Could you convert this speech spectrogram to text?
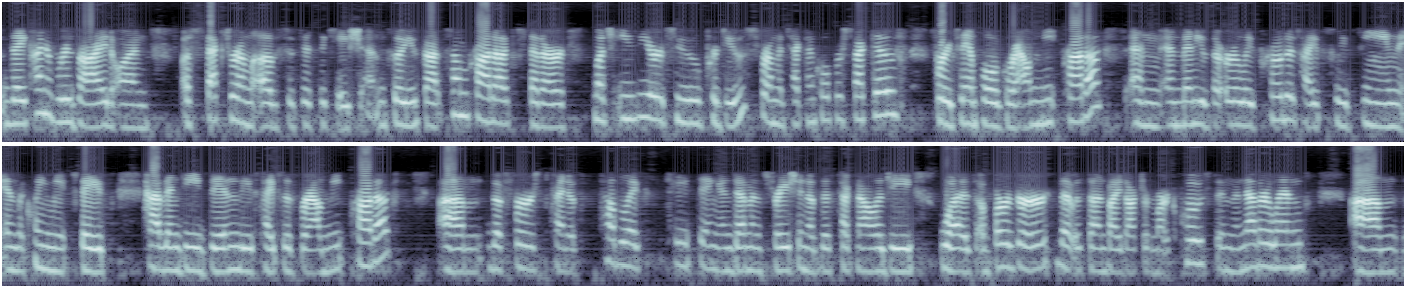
they kind of reside on a spectrum of sophistication. So you've got some products that are much easier to produce from a technical perspective. For example, ground meat products and, and many of the early prototypes we've seen in the clean meat space have indeed been these types of ground meat products. Um, the first kind of public tasting and demonstration of this technology was a burger that was done by Dr. Mark Post in the Netherlands. Um,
